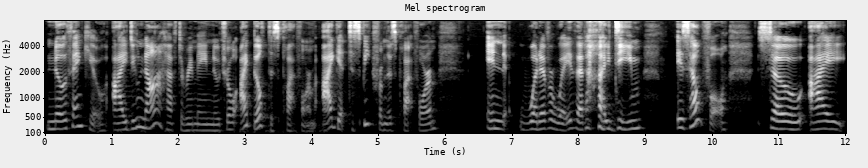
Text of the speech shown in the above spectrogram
No, thank you. I do not have to remain neutral. I built this platform. I get to speak from this platform in whatever way that I deem is helpful. So I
